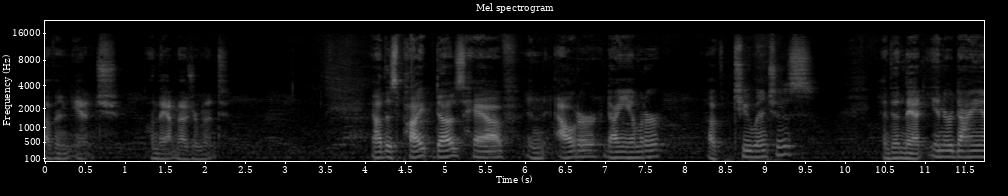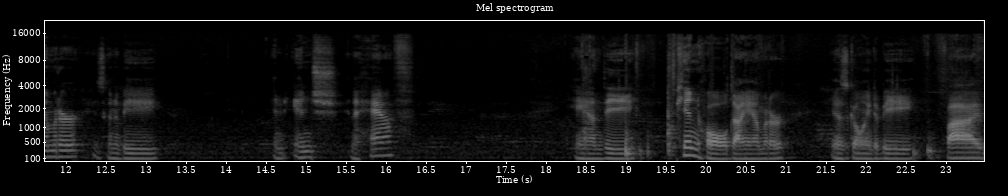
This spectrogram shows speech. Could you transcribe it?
of an inch on that measurement. Now this pipe does have an outer diameter of two inches and then that inner diameter is going to be an inch and a half. And the pinhole diameter is going to be 5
